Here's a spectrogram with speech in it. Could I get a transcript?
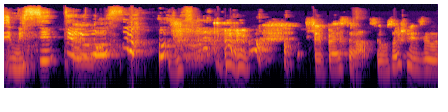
Mais, mais c'est tellement ça C'est pas ça. C'est pour ça que je disais au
